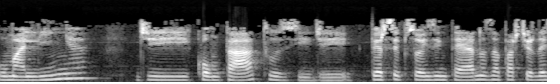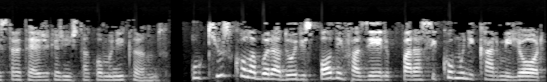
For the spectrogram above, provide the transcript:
uma linha de contatos e de percepções internas a partir da estratégia que a gente está comunicando. O que os colaboradores podem fazer para se comunicar melhor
